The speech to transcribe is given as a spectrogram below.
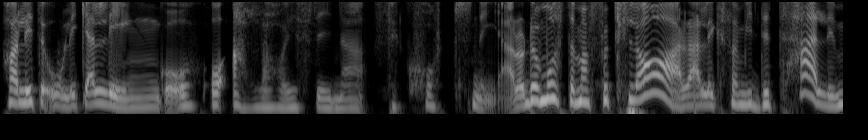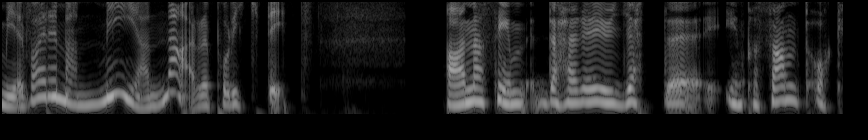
har lite olika lingo och alla har ju sina förkortningar. Och Då måste man förklara liksom, i detalj mer vad är det man menar på riktigt. Ja, Nassim, det här är ju jätteintressant och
